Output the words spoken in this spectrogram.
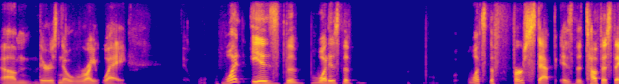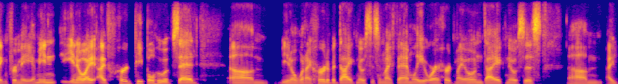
Um, there is no right way. What is the what is the what's the first step is the toughest thing for me. I mean, you know, I, I've heard people who have said, um, you know, when I heard of a diagnosis in my family or I heard my own diagnosis, um, I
